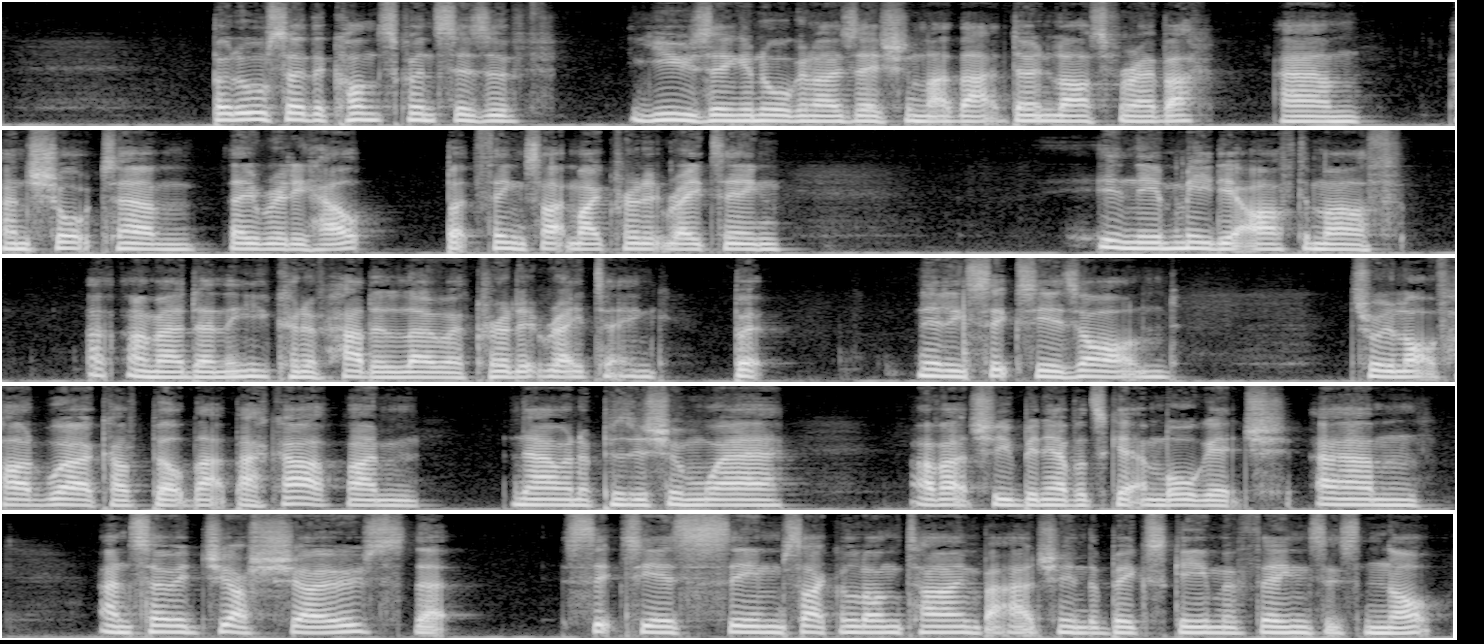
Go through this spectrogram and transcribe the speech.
But also, the consequences of using an organization like that don't last forever. Um, and short term, they really help. But things like my credit rating, in the immediate aftermath, I, I, mean, I don't think you could have had a lower credit rating. But nearly six years on, through a lot of hard work, I've built that back up. I'm now in a position where I've actually been able to get a mortgage. Um, and so it just shows that six years seems like a long time, but actually, in the big scheme of things, it's not.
